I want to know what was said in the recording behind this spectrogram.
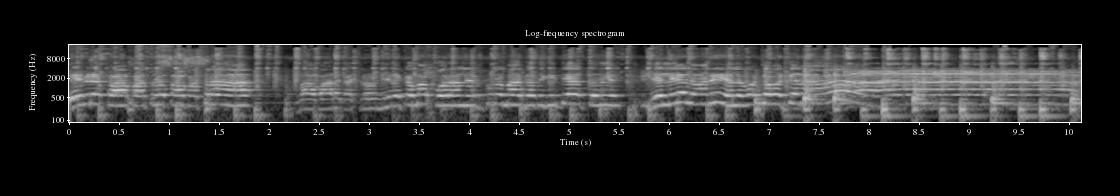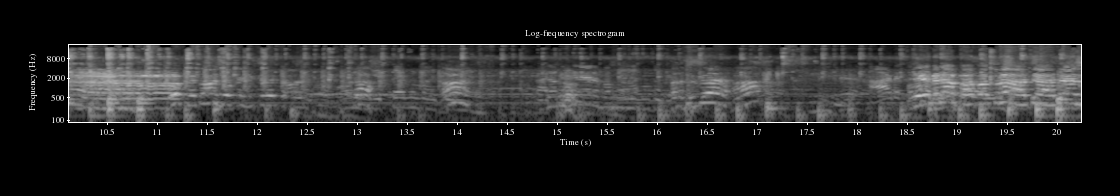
ఏమిరే పా పాత్ర పా పాత్ర మా వాడ కట్టడం నీలక మా పొరాలు నేర్చుకుంటే మా గది గిట్టే వస్తుంది. ఎల్లు అని ఎల్లగొట్టవచ్చనా ఏమిరా పాపత్రుడా అదే అదే అని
